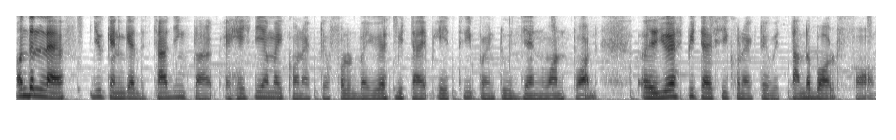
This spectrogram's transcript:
On the left, you can get the charging plug, a HDMI connector followed by USB Type-A 3.2 Gen 1 port, a USB Type-C connector with Thunderbolt 4.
